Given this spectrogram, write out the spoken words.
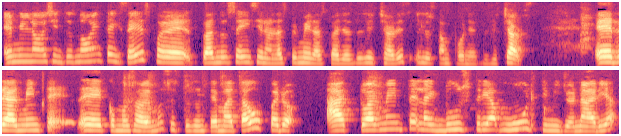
en 1996 fue cuando se hicieron las primeras toallas desechables y los tampones desechables. Eh, realmente, eh, como sabemos, esto es un tema tabú, pero actualmente la industria multimillonaria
